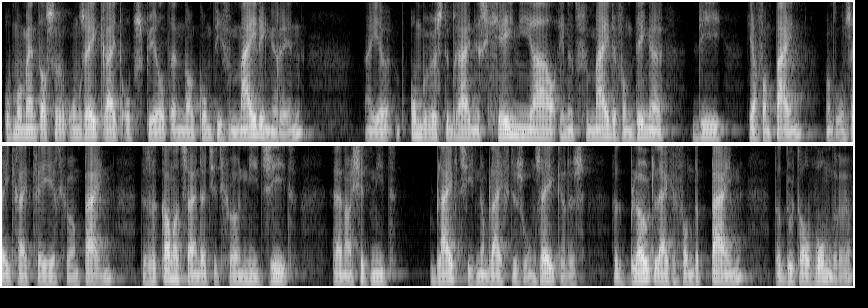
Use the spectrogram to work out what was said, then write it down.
op het moment als er onzekerheid opspeelt en dan komt die vermijding erin. Nou, je onbewuste brein is geniaal in het vermijden van dingen die, ja, van pijn. Want onzekerheid creëert gewoon pijn. Dus dan kan het zijn dat je het gewoon niet ziet. En als je het niet blijft zien, dan blijf je dus onzeker. Dus het blootleggen van de pijn, dat doet al wonderen.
